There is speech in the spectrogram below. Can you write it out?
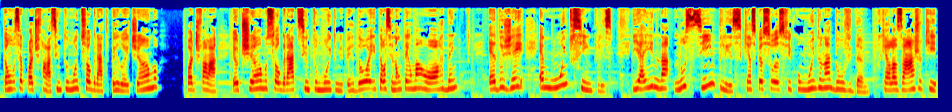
Então, você pode falar, sinto muito, sou grato, perdoe, te amo. Pode falar, eu te amo, sou grato, sinto muito, me perdoe. Então, assim, não tem uma ordem. É do jeito, é muito simples. E aí, na, no simples, que as pessoas ficam muito na dúvida. Porque elas acham que,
